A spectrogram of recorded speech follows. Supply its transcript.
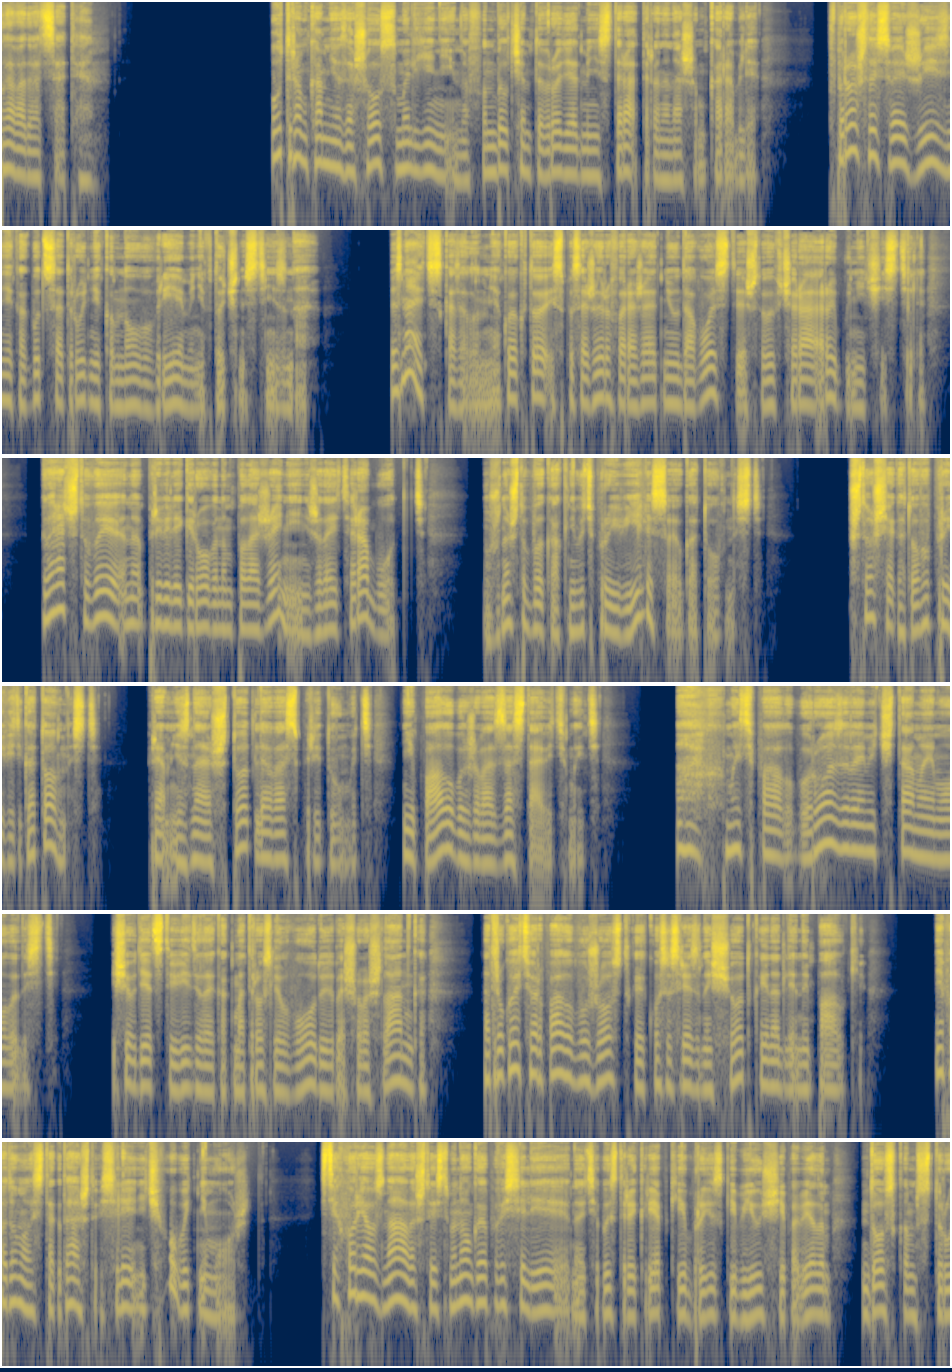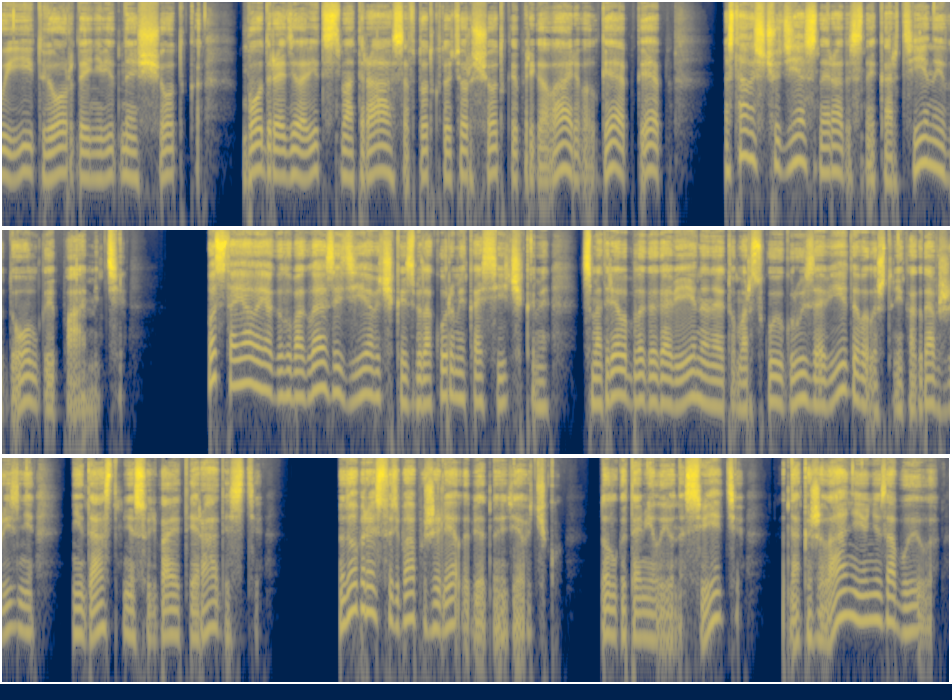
Глава 20. Утром ко мне зашел Смольянинов. Он был чем-то вроде администратора на нашем корабле. В прошлой своей жизни, как будто сотрудником нового времени, в точности не знаю. «Вы знаете, — сказал он мне, — кое-кто из пассажиров выражает неудовольствие, что вы вчера рыбу не чистили. Говорят, что вы на привилегированном положении и не желаете работать. Нужно, чтобы вы как-нибудь проявили свою готовность». Что ж, я готова проявить готовность. Прям не знаю, что для вас придумать. Не палубу же вас заставить мыть. Ах, мыть палубу — розовая мечта моей молодости. Еще в детстве видела я, как матрос лил воду из большого шланга, а другой тер палубу жесткой, косо срезанной щеткой на длинной палке. Мне подумалось тогда, что веселее ничего быть не может. С тех пор я узнала, что есть многое повеселее, но эти быстрые крепкие брызги, бьющие по белым доскам струи, твердая невидная щетка — Бодрая деловитость матрасов, тот, кто тер щеткой, приговаривал «гэп, гэп», осталась чудесной радостной картиной в долгой памяти. Вот стояла я голубоглазой девочкой с белокурыми косичками, смотрела благоговейно на эту морскую игру завидовала, что никогда в жизни не даст мне судьба этой радости. Но добрая судьба пожалела бедную девочку, долго томила ее на свете, однако желание ее не забыла —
